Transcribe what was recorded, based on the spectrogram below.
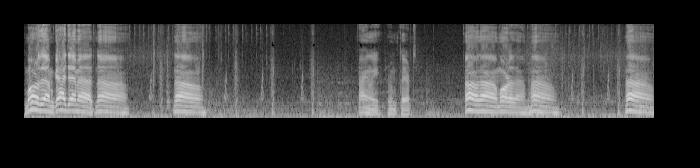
More of them! God damn it! No! No! Finally, room cleared. Oh no! More of them! No! No!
